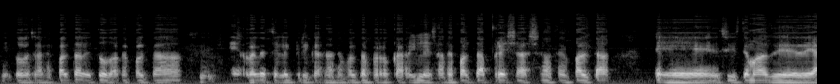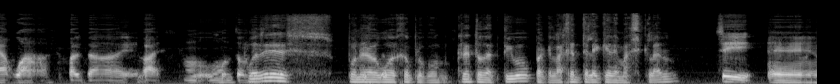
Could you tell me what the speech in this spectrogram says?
Y entonces hace falta de todo, hace falta eh, redes eléctricas, hace falta ferrocarriles, hace falta presas, hacen falta eh, sistemas de, agua, hace falta eh, un, montón. ¿Puedes poner algún ejemplo concreto de activo para que la gente le quede más claro? Sí, eh,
